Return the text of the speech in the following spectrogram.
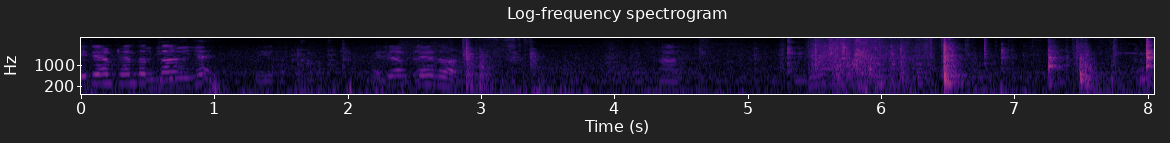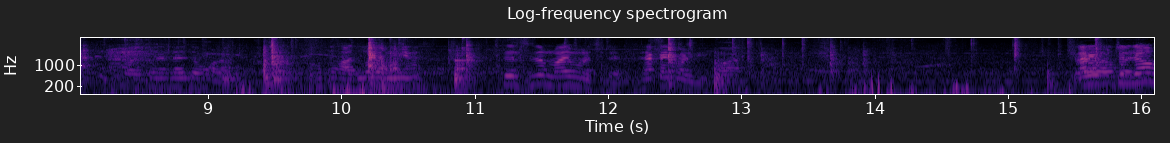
এইটা ট্রেন ধরতে এটা ট্রেন ধর হ্যাঁ। তেল সিস্টেম নাই মনে হচ্ছে একাই পারবি। গাড়ি চলে যাও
